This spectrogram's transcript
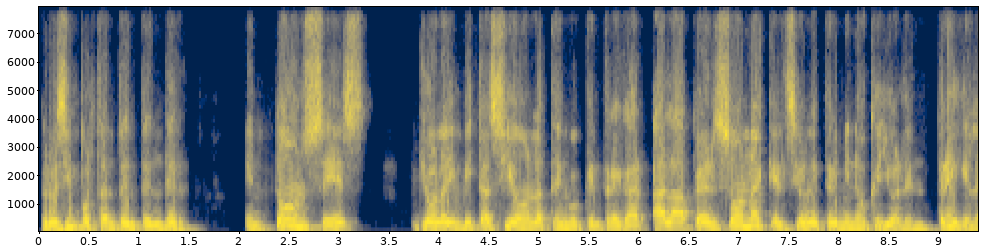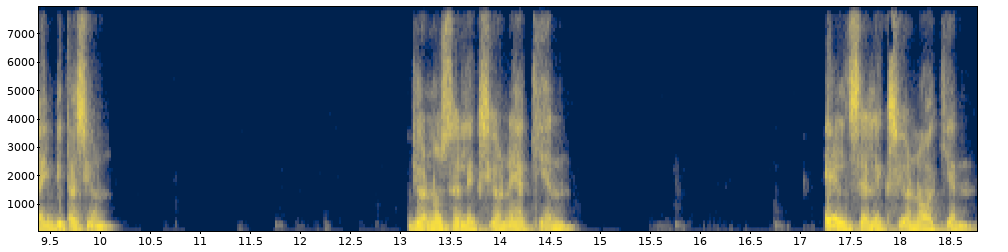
Pero es importante entender, entonces yo la invitación la tengo que entregar a la persona que el Señor determinó que yo le entregue la invitación. Yo no seleccioné a quién. Él seleccionó a quién.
